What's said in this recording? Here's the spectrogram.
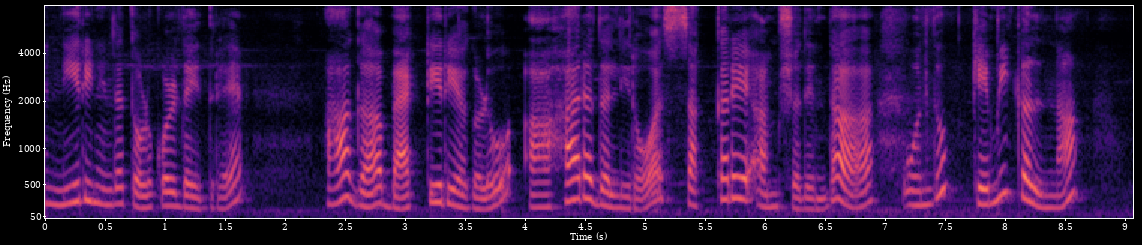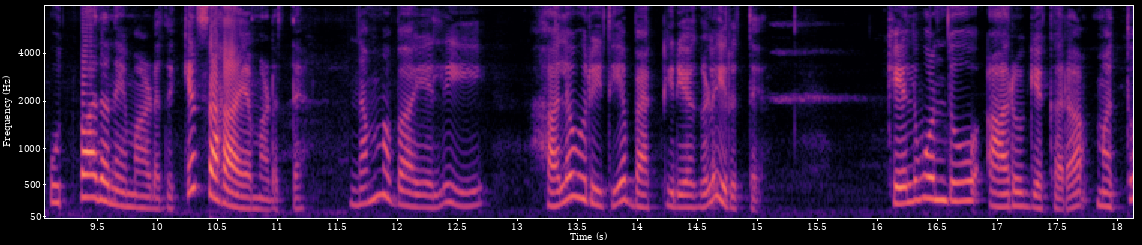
ನೀರಿನಿಂದ ತೊಳ್ಕೊಳ್ದೇ ಇದ್ದರೆ ಆಗ ಬ್ಯಾಕ್ಟೀರಿಯಾಗಳು ಆಹಾರದಲ್ಲಿರೋ ಸಕ್ಕರೆ ಅಂಶದಿಂದ ಒಂದು ಕೆಮಿಕಲ್ನ ಉತ್ಪಾದನೆ ಮಾಡೋದಕ್ಕೆ ಸಹಾಯ ಮಾಡುತ್ತೆ. ನಮ್ಮ ಬಾಯಲ್ಲಿ ಹಲವು ರೀತಿಯ ಬ್ಯಾಕ್ಟೀರಿಯಾಗಳು ಇರುತ್ತೆ. ಕೆಲವೊಂದು ಆರೋಗ್ಯಕರ ಮತ್ತು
